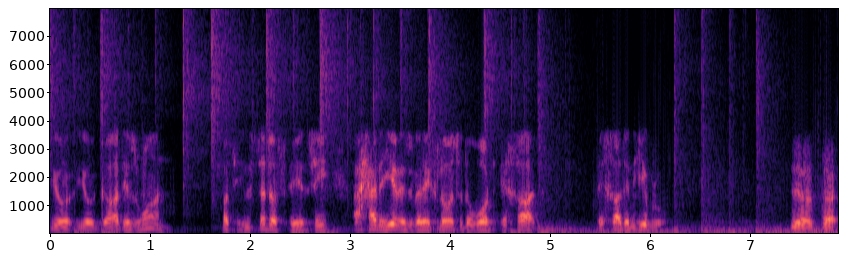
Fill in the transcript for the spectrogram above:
your your God is one. But instead of you see, ahad here is very close to the word echad, echad in Hebrew. yeah, that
